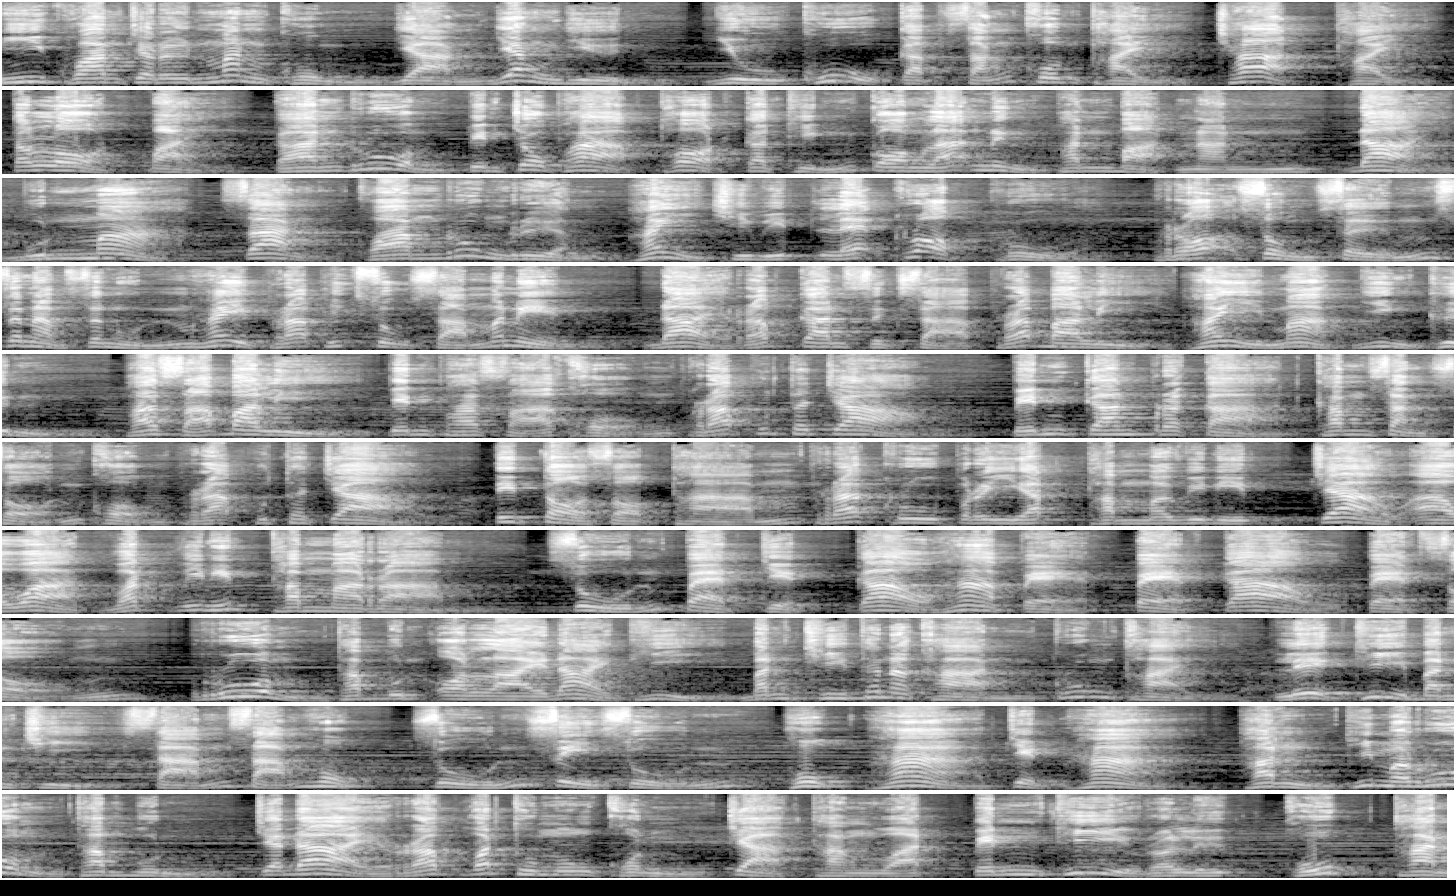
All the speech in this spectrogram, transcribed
มีความเจริญมั่นคงอย่างยั่งยืน อยู่คู่กับสังคมไทย ชาติไทย ตลอดไป การร่วมเป็นเจ้าภาพทอดกระถินกองละ 1,000 บาทนั้น ได้บุญมาก สร้างความรุ่งเรืองให้ชีวิตและครอบครัว เพราะส่งเสริมสนับสนุนให้พระภิกษุสามเณรได้รับการศึกษาพระบาลีให้มากยิ่งขึ้น ภาษาบาลีเป็นภาษาของพระพุทธเจ้า เป็นการประกาศคำสั่งสอนของพระพุทธเจ้า ติดต่อสอบถามพระครูปริยัติธรรมวินิตเจ้าอาวาสวัดวินิตธรรมาราม 0879588982 ร่วมทำบุญออนไลน์ได้ที่บัญชีธนาคารกรุงไทย เลขที่บัญชี 336-040-6575ท่านที่มาร่วมทำบุญจะได้รับวัตถุมงคลจากทางวัดเป็นที่ระลึกทุกท่าน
